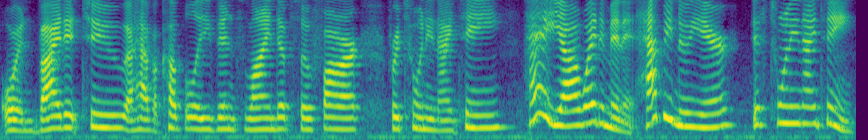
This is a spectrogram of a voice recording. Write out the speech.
or invited to. I have a couple of events lined up so far for 2019. Hey, y'all, wait a minute. Happy New Year. It's 2019.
